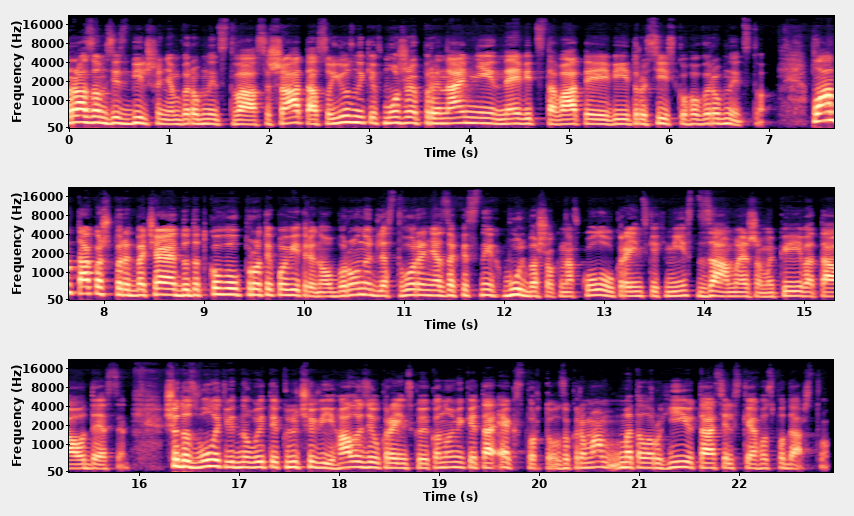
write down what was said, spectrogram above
разом зі збільшенням виробництва США та союзників може принаймні не відставати від російського виробництва. План також передбачає додаткову протиповітряну оборону для створення захисних бульбашок навколо українських міст за межами Києва та Одеси, що дозволить відновити ключові галузі української економіки та експорту, зокрема металургію та сільське господарство.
